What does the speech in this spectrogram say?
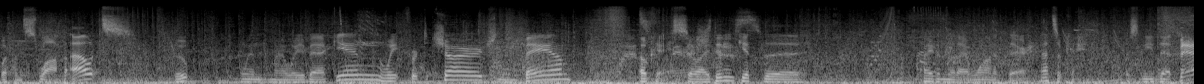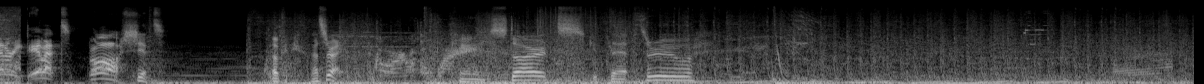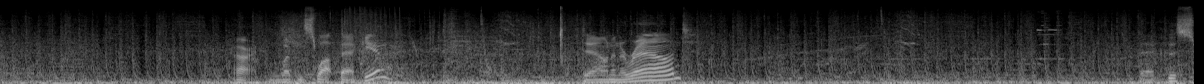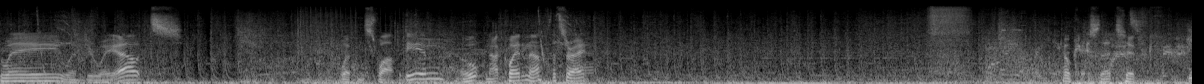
Weapon swap out. Oop. Wind my way back in, wait for it to charge, and then bam. Okay, so I didn't get the item that I wanted there. That's okay. Just need that battery, damn it! Oh, shit. Okay, that's right. Cannon to start, get that through. Alright, weapon swap back in. Down and around. Back this way, wend your way out. Weapon swap in. Oh, not quite enough, that's right. Okay, so that took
